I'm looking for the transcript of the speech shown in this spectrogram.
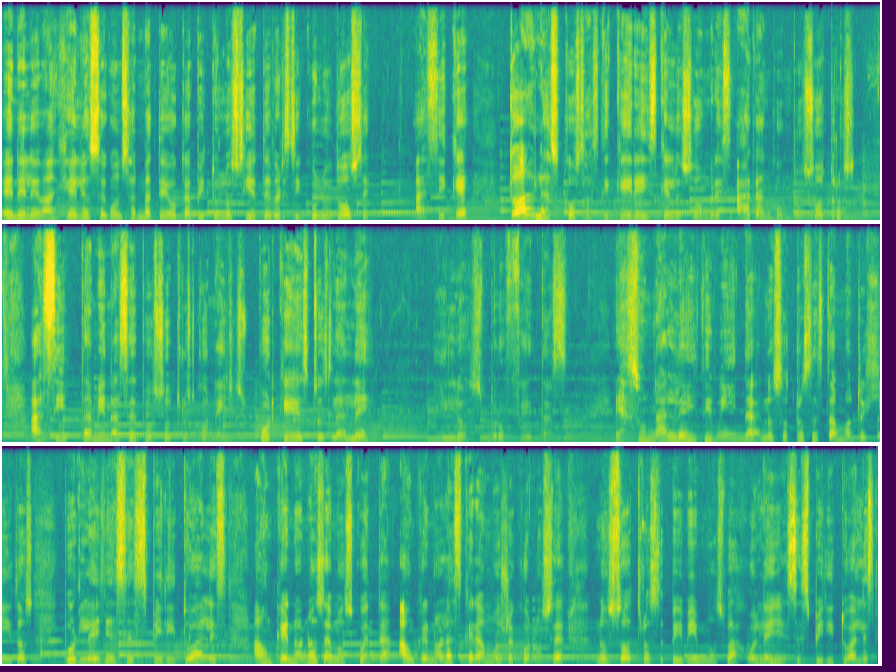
en el Evangelio según San Mateo capítulo 7 versículo 12. Así que todas las cosas que queréis que los hombres hagan con vosotros, así también haced vosotros con ellos, porque esto es la ley y los profetas. Es una ley divina. Nosotros estamos regidos por leyes espirituales. Aunque no nos demos cuenta, aunque no las queramos reconocer, nosotros vivimos bajo leyes espirituales,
